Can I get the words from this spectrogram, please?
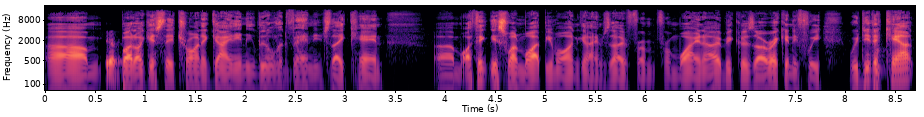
Um, yep. But I guess they're trying to gain any little advantage they can. Um, I think this one might be mind games though from from Wayno because I reckon if we, we did account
